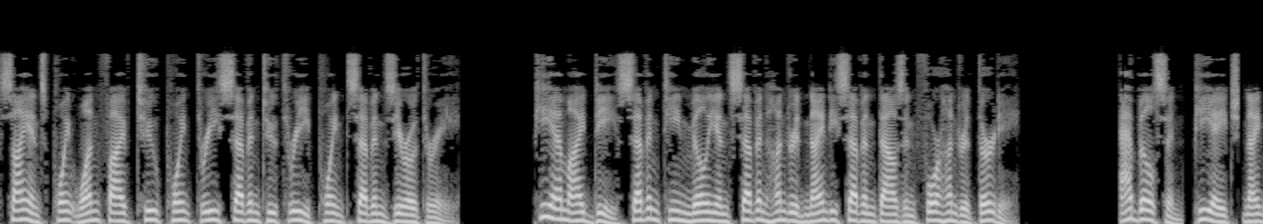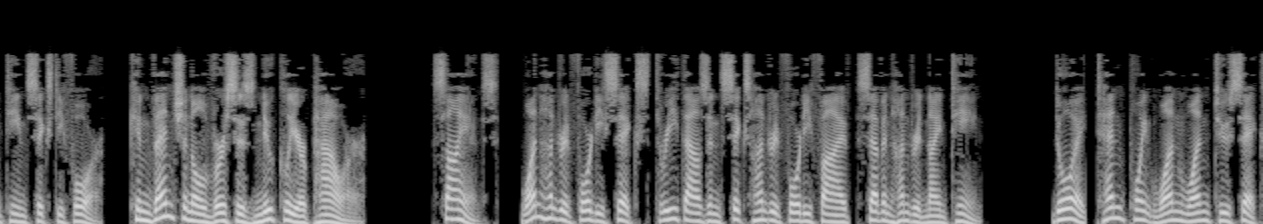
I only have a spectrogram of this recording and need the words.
science.152.3723.703 PMID 17797430 Abelson, P.H. 1964. Conventional versus Nuclear Power. Science. 146 3645, 719 doi 10.1126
